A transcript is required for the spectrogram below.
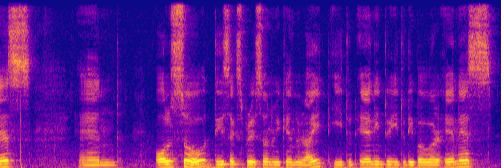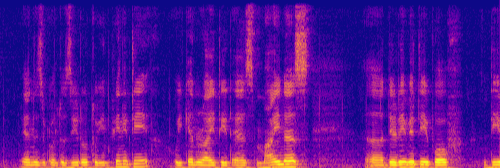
s. And also this expression we can write e to n into e to the power ns. n is equal to 0 to infinity. We can write it as minus uh, derivative of d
